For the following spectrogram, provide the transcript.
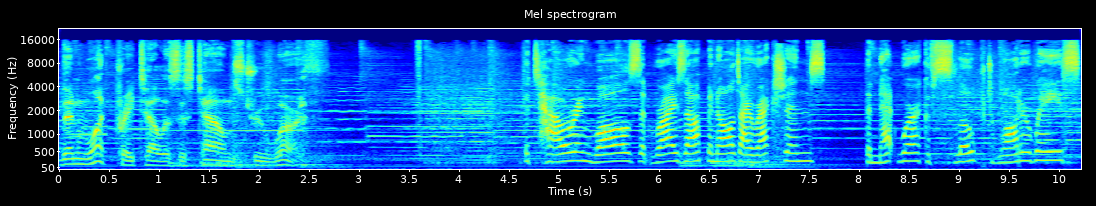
Then what, pray tell, is this town's true worth? The towering walls that rise up in all directions, the network of sloped waterways.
